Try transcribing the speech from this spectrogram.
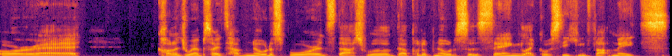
or uh, college websites have notice boards that will that put up notices saying like "go seeking flatmates."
